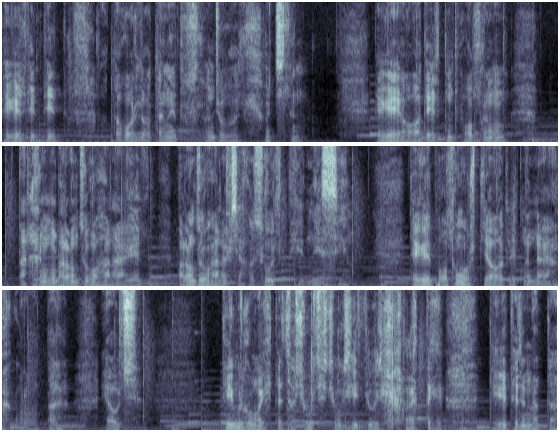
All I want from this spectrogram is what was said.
Тэгэл тэдэд одоо гурлууданы тусламж өгөөл гэх мэтлэн. Тэгээ яваад Эрдэнэт булган дархан баруун зүүн хараа гээл баруун зүүн хараагч яг сүлд нээсэн юм. Тэгээд булган хүртэл яваад бид нар анх гурвуудаа явж тиймэрхүү маягтай цочгуулж ч юм шийдвэр их гаргадаг. Тэгээд тэр нь одоо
